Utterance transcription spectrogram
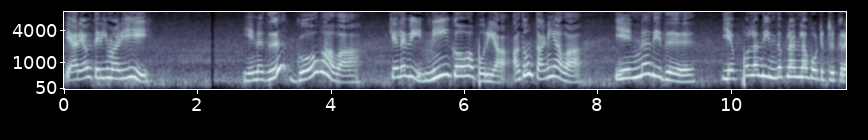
யாரையாவது தெரியுமாடி? எனது கோவாவா? கிளவி நீ கோவா போறியா? அதுவும் தனியாவா? என்னது இது எப்போலேருந்து இந்த பிளான்லாம் போட்டுட்ருக்குற?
